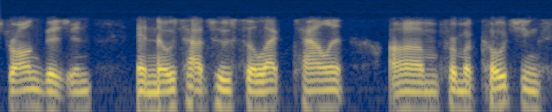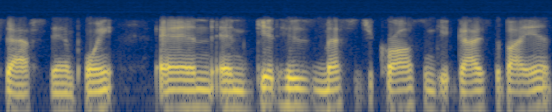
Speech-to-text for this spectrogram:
strong vision and knows how to select talent um, from a coaching staff standpoint and and get his message across and get guys to buy in.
